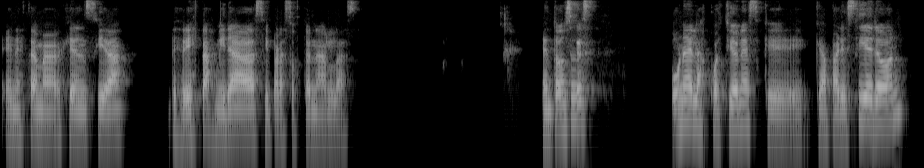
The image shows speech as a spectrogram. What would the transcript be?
en esta emergencia desde estas miradas y para sostenerlas. Entonces, una de las cuestiones que, aparecieron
